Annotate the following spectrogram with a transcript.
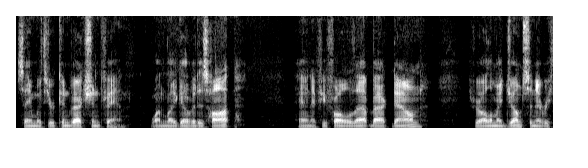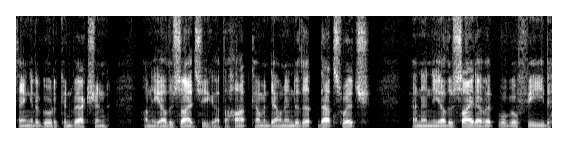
Same with your convection fan. One leg of it is hot, and if you follow that back down through all of my jumps and everything, it'll go to convection on the other side. So you got the hot coming down into the, that switch, and then the other side of it will go feed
